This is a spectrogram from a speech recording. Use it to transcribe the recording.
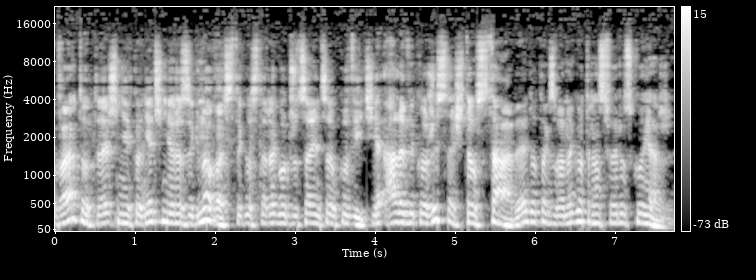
warto też niekoniecznie rezygnować z tego starego, odrzucając całkowicie, ale wykorzystać to stare do tak zwanego transferu skojarzeń.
